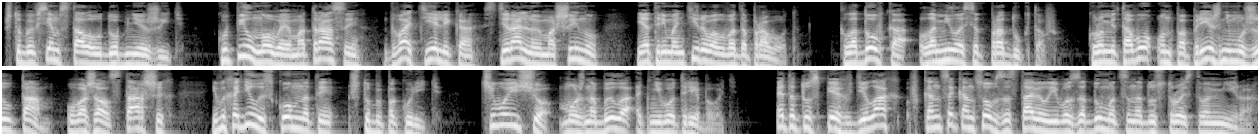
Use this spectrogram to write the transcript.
чтобы всем стало удобнее жить. Купил новые матрасы, два телека, стиральную машину и отремонтировал водопровод. Кладовка ломилась от продуктов. Кроме того, он по-прежнему жил там, уважал старших и выходил из комнаты, чтобы покурить. Чего еще можно было от него требовать? Этот успех в делах в конце концов заставил его задуматься над устройством мира.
